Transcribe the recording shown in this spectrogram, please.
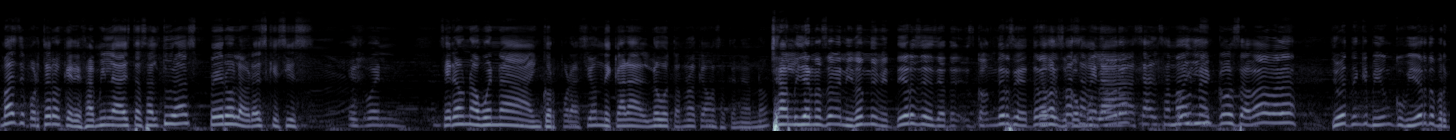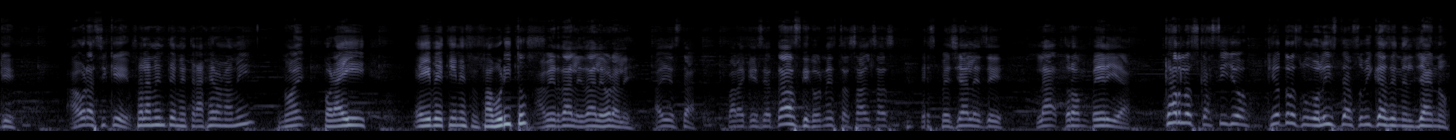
más de portero que de familia a estas alturas, pero la verdad es que sí es, es buen. Será una buena incorporación de cara al nuevo torneo que vamos a tener, ¿no? Charlie ya no sabe ni dónde meterse, esconderse detrás de su computadora. la salsa Maggi. Una cosa bárbara. Yo voy a tener que pedir un cubierto porque ahora sí que Solamente me trajeron a mí. no hay. Por ahí, Eibe tiene sus favoritos. A ver, dale, dale, órale. Ahí está. Para que se atasque con estas salsas especiales de la trompería. Carlos Castillo, ¿qué otros futbolistas ubicas en el llano?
